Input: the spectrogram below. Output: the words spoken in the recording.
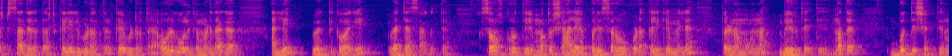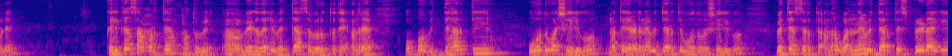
ಎಷ್ಟು ಸಾಧ್ಯ ಆಗುತ್ತೆ ಅಷ್ಟು ಕಲೀಲಿ ಬಿಡು ಅಂತೇಳಿ ಕೈ ಬಿಟ್ಟಿರ್ತಾರೆ. ಅವ್ರಿಗೆ ಹೋಲಿಕೆ ಮಾಡಿದಾಗ ಅಲ್ಲಿ ವೈಯಕ್ತಿಕವಾಗಿ ವ್ಯತ್ಯಾಸ ಆಗುತ್ತೆ. ಸಂಸ್ಕೃತಿ ಮತ್ತು ಶಾಲೆಯ ಪರಿಸರವು ಕೂಡ ಕಲಿಕೆ ಮೇಲೆ ಪರಿಣಾಮವನ್ನು ಬೀರ್ತೈತಿ. ಮತ್ತು ಬುದ್ಧಿಶಕ್ತಿ ನೋಡಿ. ಕಲಿಕಾ ಸಾಮರ್ಥ್ಯ ಮತ್ತು ವೇಗದಲ್ಲಿ ವ್ಯತ್ಯಾಸವಿರುತ್ತದೆ. ಅಂದರೆ ಒಬ್ಬ ವಿದ್ಯಾರ್ಥಿ ಓದುವ ಶೈಲಿಗೂ ಮತ್ತು ಎರಡನೇ ವಿದ್ಯಾರ್ಥಿ ಓದುವ ಶೈಲಿಗೂ ವ್ಯತ್ಯಾಸ ಇರುತ್ತೆ. ಅಂದರೆ ಒಂದನೇ ವಿದ್ಯಾರ್ಥಿ ಸ್ಪೀಡಾಗಿ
